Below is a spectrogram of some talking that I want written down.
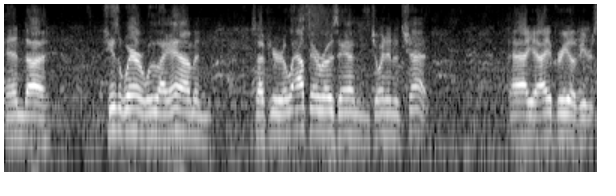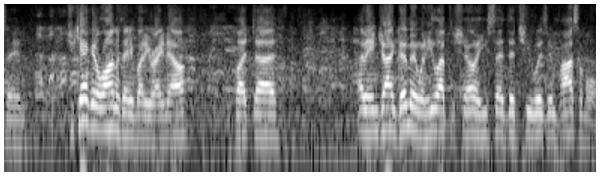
and uh, she is aware of who I am, and so if you're out there, Roseanne, join in the chat. Uh, yeah, I agree with you're saying. She can't get along with anybody right now, but uh, I mean, John Goodman, when he left the show, he said that she was impossible.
